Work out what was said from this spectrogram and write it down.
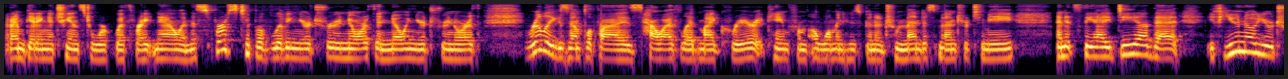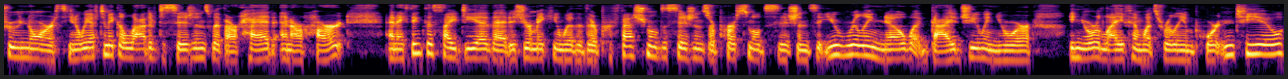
that I'm getting a chance to work with right now. And this first tip of living your true north and knowing your true north really exemplifies how I've led my career. It came from a woman who's been a tremendous mentor to me. And it's the idea that if you know your true north, you know, we have to make a lot of decisions with our head and our heart. And I think this idea that as you're making, whether they're professional decisions or personal decisions, that you really know what guides you in your in your life and what's really important to you.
